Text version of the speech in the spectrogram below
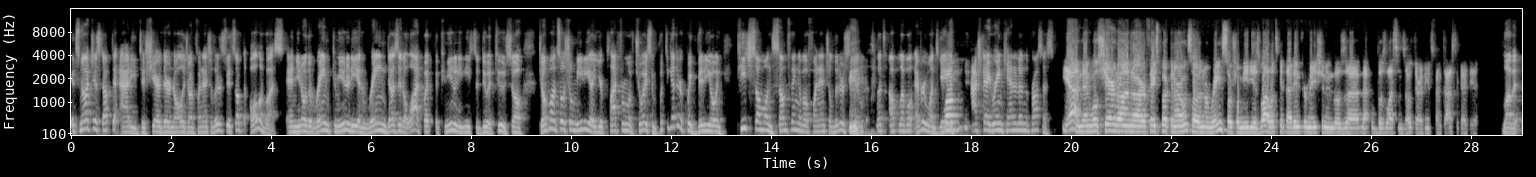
it's not just up to Addy to share their knowledge on financial literacy it's up to all of us. And you know the REIN community and REIN does it a lot but the community needs to do it too. So jump on social media, your platform of choice, and put together a quick video and teach someone something about financial literacy and let's, up level everyone's game. Well, hashtag REIN Canada in the process. Yeah, and then we'll share it on our Facebook and our own so and our REIN social media as well. Let's get that information and those uh, that those lessons out there. I think it's a fantastic idea. Love it.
